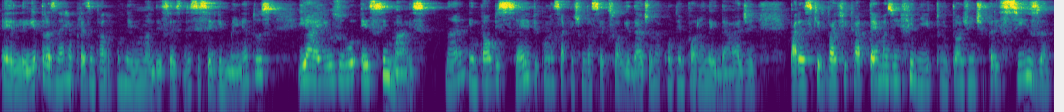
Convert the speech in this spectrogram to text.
é, letras, né, representado por nenhuma desses, desses segmentos, e aí uso esse mais. Né? Então, observe como essa questão da sexualidade na contemporaneidade parece que vai ficar até mais infinito. Então, a gente precisa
